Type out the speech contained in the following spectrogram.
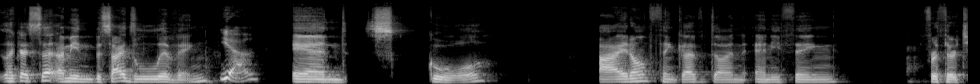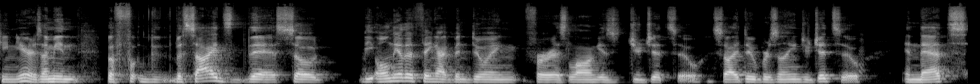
like I said, I mean, besides living yeah and school, I don't think I've done anything for 13 years. I mean, before besides this, so the only other thing I've been doing for as long is jujitsu. So I do Brazilian jiu-jitsu, and that's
